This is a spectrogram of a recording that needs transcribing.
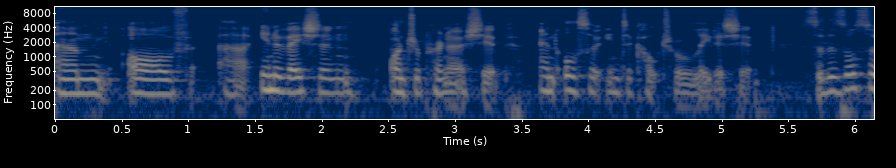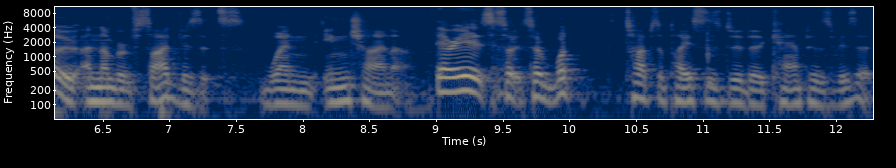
um, of uh, innovation entrepreneurship, and also intercultural leadership. So there's also a number of side visits when in China. There is. So so what types of places do the campers visit?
